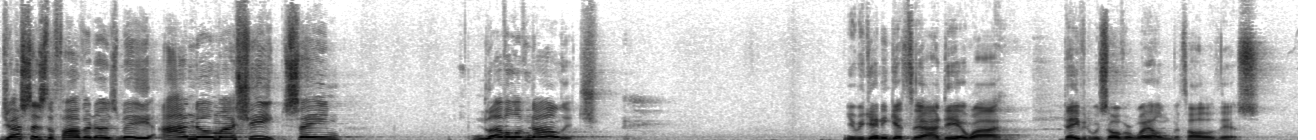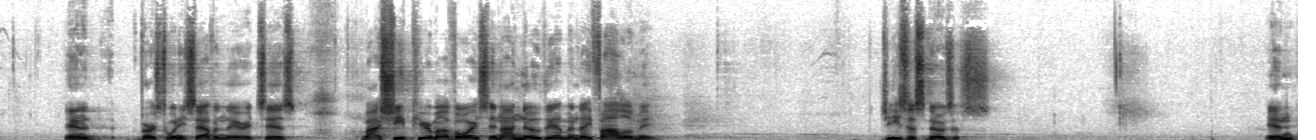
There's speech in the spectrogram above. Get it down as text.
Just as the Father knows me, I know my sheep. Same level of knowledge. You begin to get the idea why David was overwhelmed with all of this. And verse 27 there, it says, my sheep hear my voice, and I know them, and they follow me. Jesus knows us. In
